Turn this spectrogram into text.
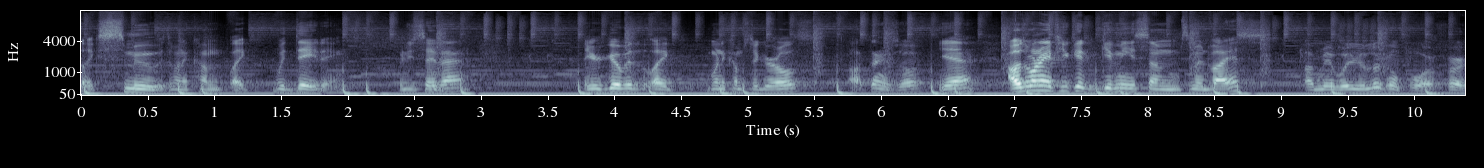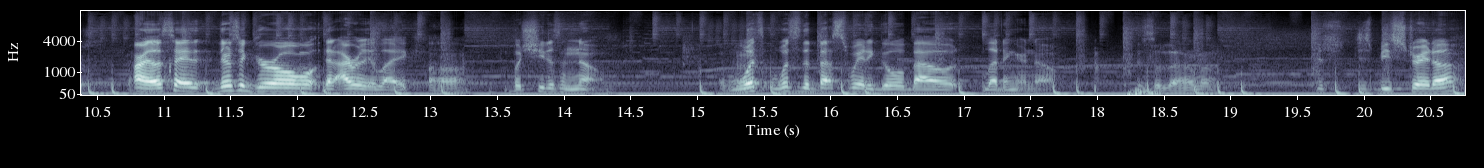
like smooth when it comes like with dating. Would you say that? You're good with like when it comes to girls? I think so. Yeah. I was wondering if you could give me some some advice. I mean, what are you looking for first? All right, let's say there's a girl that I really like, Uh huh. but she doesn't know. What's what's the best way to go about letting her know? Just to let her know. Just just be straight up.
